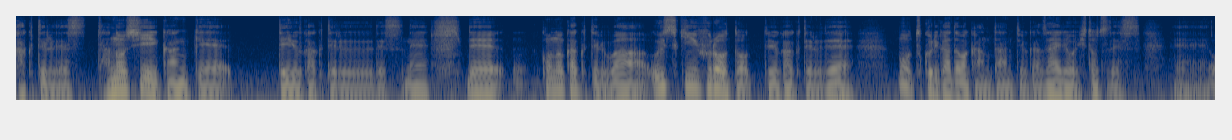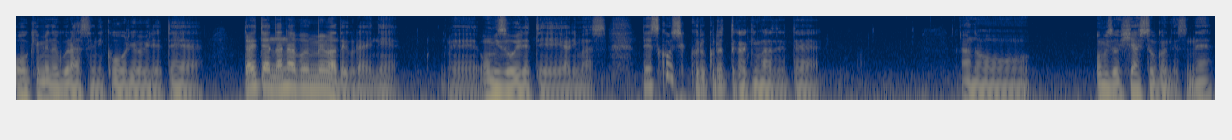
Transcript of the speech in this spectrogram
カクテルです。楽しい関係っていうカクテルですね。でこのカクテルはウイスキーフロートっていうカクテルでもう作り方は簡単というか材料一つです、えー、大きめのグラスに氷を入れてだいたい7分目までぐらいね、えー、お水を入れてやります。で少しくるくるってかき混ぜてあのー、お水を冷やしとくんですね。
